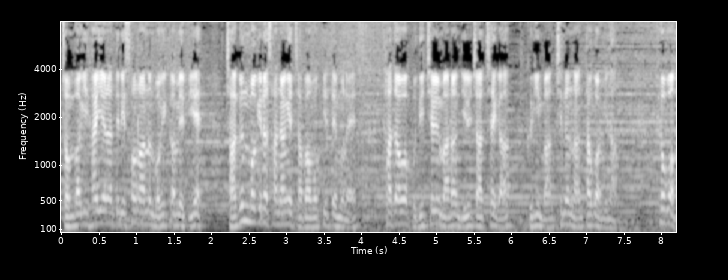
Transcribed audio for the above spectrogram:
전박이 하이에나들이 선호하는 먹잇감에 비해 작은 먹이를 사냥해 잡아먹기 때문에 사자와 부딪힐 만한 일 자체가 그리 많지는 않다고 합니다. 표범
